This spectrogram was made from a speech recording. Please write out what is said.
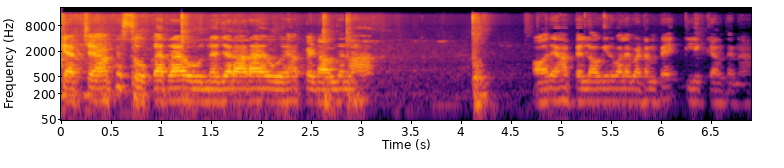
कैप्चा यहाँ पे शो कर रहा है, वो नज़र आ रहा है, वो यहाँ पे डाल देना। है और यहाँ पे लॉगिन वाले बटन पे क्लिक कर देना। है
